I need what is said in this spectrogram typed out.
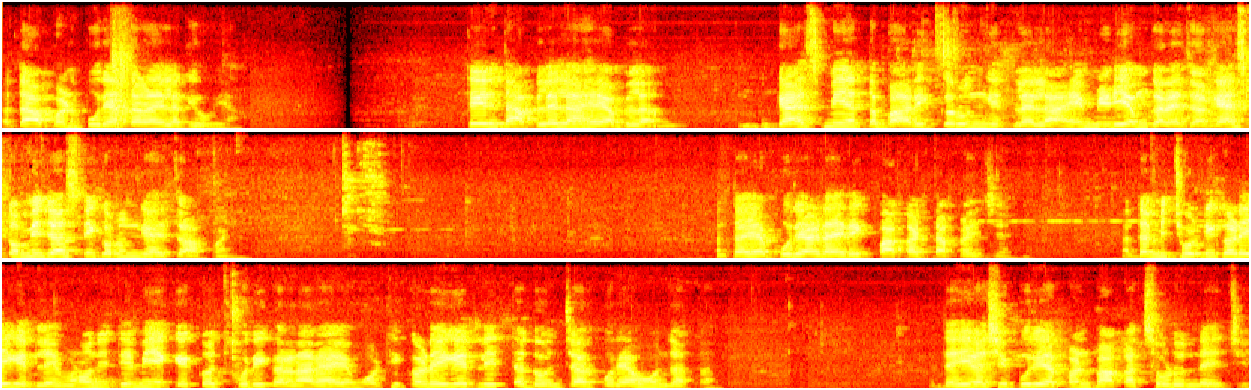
आता आपण पुऱ्या तळायला घेऊया. तेल तापलेलं आहे आपलं. गॅस मी आता बारीक करून घेतलेला आहे मीडियम करायचा. गॅस कमी जास्ती करून घ्यायचा आपण. आता या पुऱ्या डायरेक्ट पाकात टाकायच्या. आता मी छोटी कढई घेतली म्हणून इथे मी एक एकच पुरी करणार आहे. मोठी कढई घेतली तर दोन चार पुऱ्या होऊन जातात. आता ही अशी पुरी आपण पाकात सोडून द्यायची.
